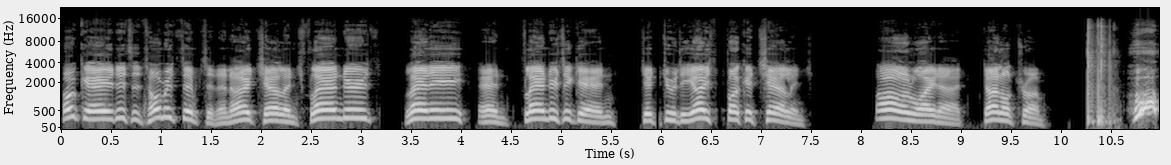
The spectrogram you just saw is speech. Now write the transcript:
Okay, this is Homer Simpson, and I challenge Flanders, Lenny, and Flanders again to do the Ice Bucket Challenge. Oh, and why not? Donald Trump. Oh,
